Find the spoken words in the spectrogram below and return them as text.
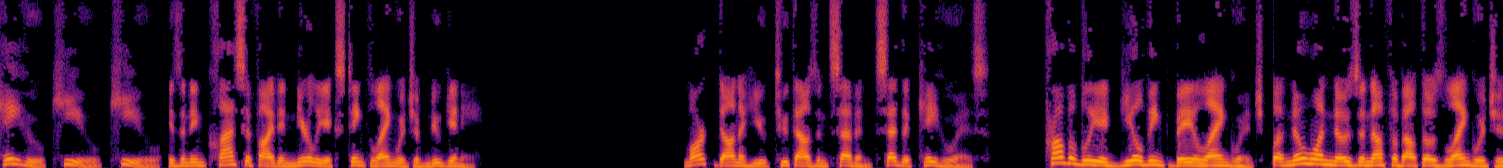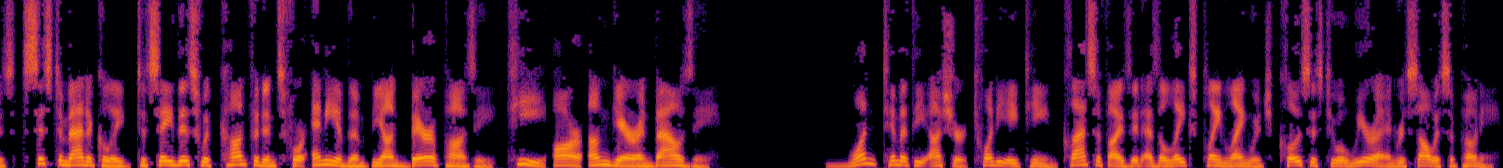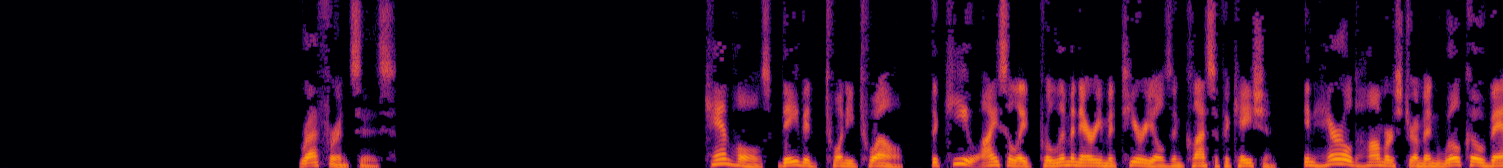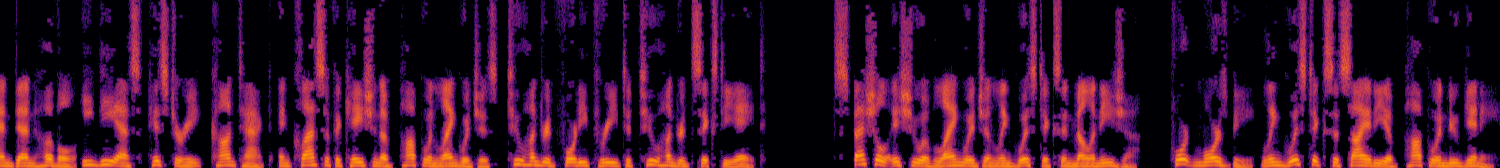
Kehu Kiu, Kiu, is an unclassified and nearly extinct language of New Guinea. Mark Donohue 2007 said that Kehu is probably a Geelvink Bay language, but no one knows enough about those languages, systematically, to say this with confidence for any of them beyond Barapasi, T, R, Ungar and Bauzi. 1 Timothy Usher 2018 classifies it as a Lakes Plain language, closest to Awera and Rasawa Saponi. References Kamholz, David 2012. The Kiu Isolate Preliminary Materials and Classification. In Harald Hammarström and Wilco van den Heuvel, eds. History, Contact, and Classification of Papuan Languages, 243-268. Special issue of Language and Linguistics in Melanesia. Port Moresby, Linguistic Society of Papua New Guinea.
